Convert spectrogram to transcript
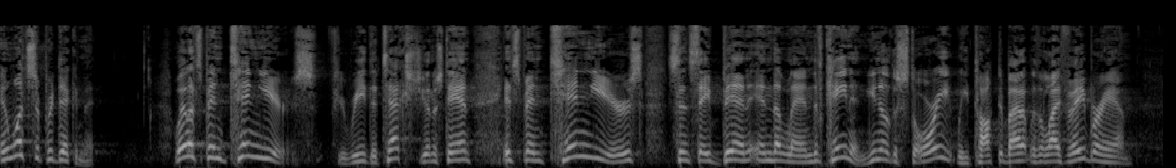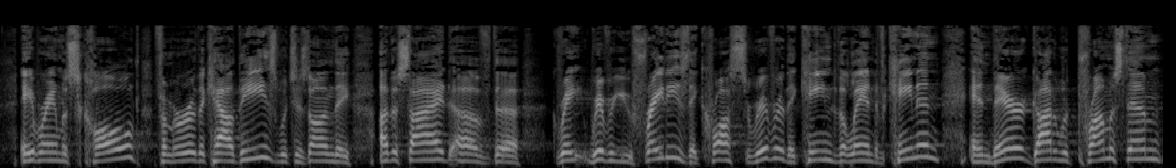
And what's the predicament? Well, it's been 10 years. If you read the text, you understand it's been 10 years since they've been in the land of Canaan. You know the story. We talked about it with the life of Abraham. Abraham was called from Ur of the Chaldees, which is on the other side of the great river Euphrates. They crossed the river. They came to the land of Canaan, and there God would promise them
